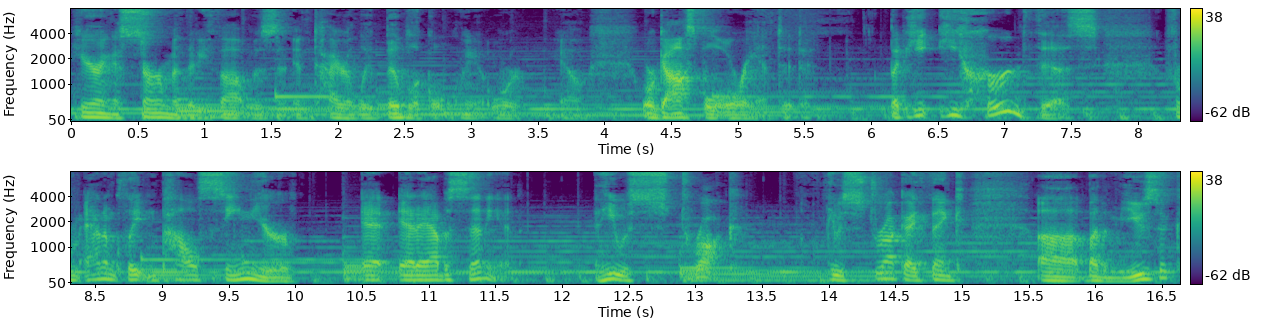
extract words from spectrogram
hearing a sermon that he thought was entirely biblical you know, or, you know, or gospel oriented. But he, he heard this from Adam Clayton Powell Sr. at, at Abyssinian, and he was struck He was struck, I think, uh, by the music,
